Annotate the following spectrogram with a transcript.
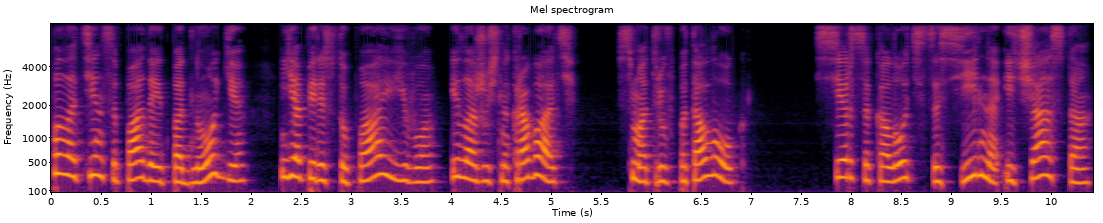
Полотенце падает под ноги, я переступаю его и ложусь на кровать. Смотрю в потолок. Сердце колотится сильно и часто,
